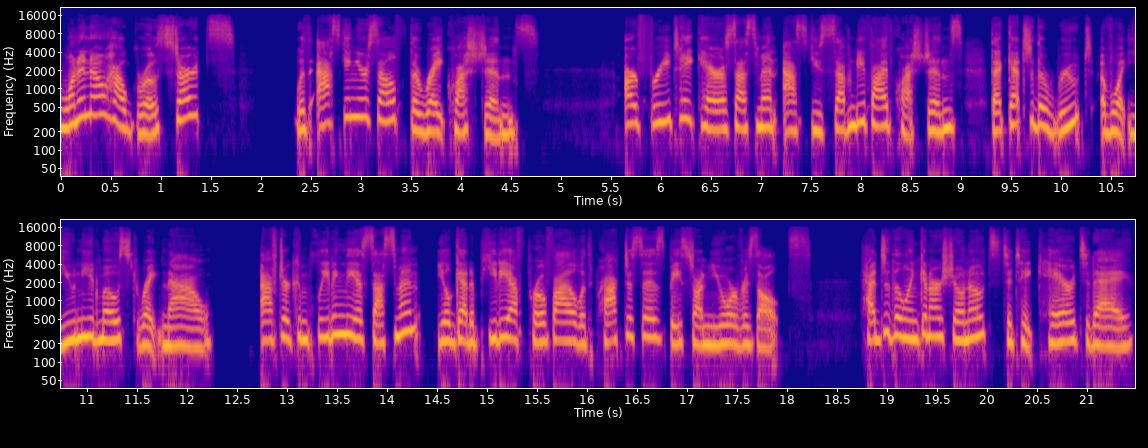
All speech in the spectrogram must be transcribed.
Want to know how growth starts? With asking yourself the right questions. Our free Take Care assessment asks you 75 questions that get to the root of what you need most right now. After completing the assessment, you'll get a PDF profile with practices based on your results. Head to the link in our show notes to take care today.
